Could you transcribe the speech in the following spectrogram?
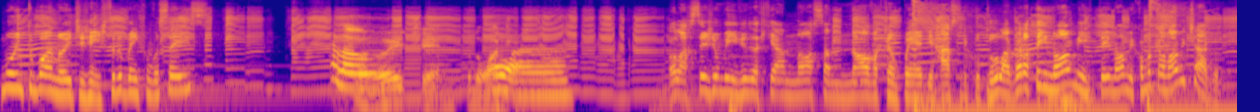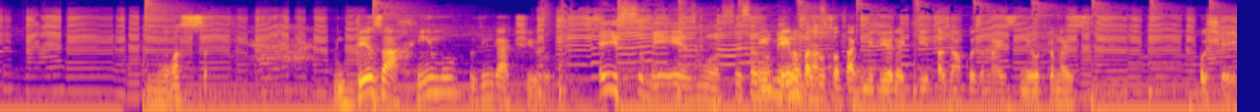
Muito boa noite, gente. Tudo bem com vocês? Hello. Boa noite. Tudo ótimo? Olá. Olá, sejam bem-vindos aqui à nossa nova campanha de Rastro de Cthulhu. Agora tem nome, tem nome. Como é que é o nome, Thiago? Nossa. Desarrimo vingativo. Isso mesmo. Vocês são Tentei não fazer um sotaque mineiro aqui, fazer uma coisa mais neutra, mas. Puxei.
